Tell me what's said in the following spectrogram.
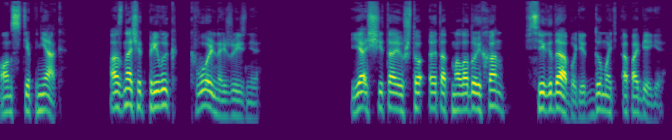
Он степняк, а значит привык к вольной жизни. Я считаю, что этот молодой хан всегда будет думать о побеге.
